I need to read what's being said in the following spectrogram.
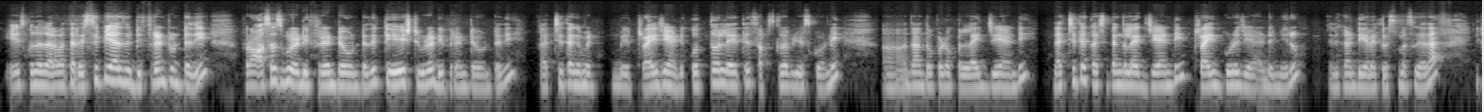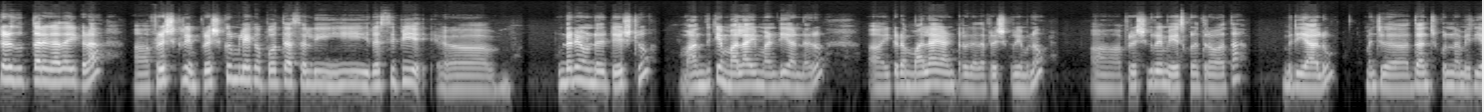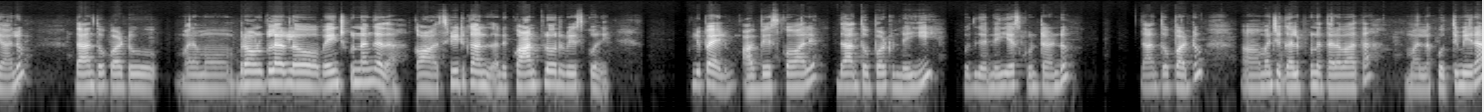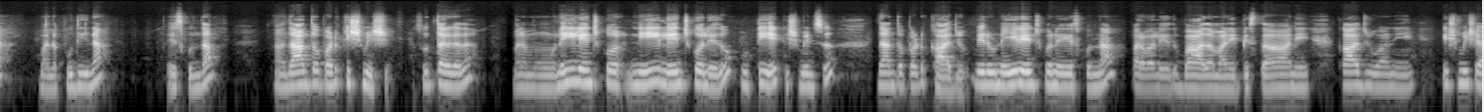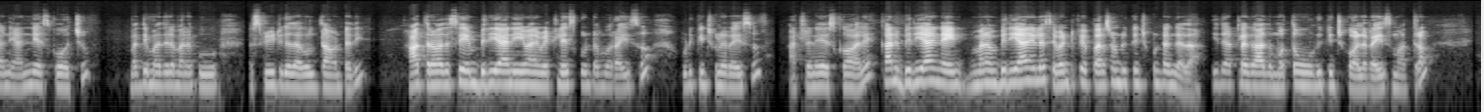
వేసుకున్న తర్వాత రెసిపీ అది డిఫరెంట్ ఉంటుంది. ప్రాసెస్ కూడా డిఫరెంటే ఉంటుంది. టేస్ట్ కూడా డిఫరెంటే ఉంటుంది. ఖచ్చితంగా మీరు మీరు ట్రై చేయండి. కొత్త వాళ్ళు అయితే సబ్స్క్రైబ్ చేసుకోండి. దాంతోపాటు ఒక లైక్ చేయండి. నచ్చితే ఖచ్చితంగా లైక్ చేయండి ట్రై కూడా చేయండి మీరు. ఎందుకంటే ఇలా క్రిస్మస్ కదా. ఇక్కడ చూస్తారు కదా ఇక్కడ ఫ్రెష్ క్రీమ్. ఫ్రెష్ క్రీమ్ లేకపోతే అసలు ఈ రెసిపీ ఉండనే ఉండదు టేస్ట్. అందుకే మలాయి మండి అన్నారు. ఇక్కడ మలాయి అంటారు కదా ఫ్రెష్ క్రీమ్ను. ఫ్రెష్ క్రీమ్ వేసుకున్న తర్వాత మిరియాలు మంచిగా దంచుకున్న మిరియాలు. దాంతోపాటు మనము బ్రౌన్ కలర్లో వేయించుకున్నాం కదా కా స్వీట్ కార్న్ అంటే కార్న్ఫ్లోర్ వేసుకొని ఉల్లిపాయలు అవి వేసుకోవాలి. దాంతోపాటు నెయ్యి కొద్దిగా నెయ్యి వేసుకుంటాడు. దాంతోపాటు మంచిగా కలుపుకున్న తర్వాత మళ్ళీ కొత్తిమీర మళ్ళీ పుదీనా వేసుకుందాం. దాంతోపాటు కిష్మిష్ చూస్తారు కదా? మనము నెయ్యి లేంచుకో నెయ్యి లేంచుకోలేదు ఉట్టియే కిష్మిన్స్ దాంతోపాటు కాజు. మీరు నెయ్యి లేంచుకొని వేసుకున్నా పర్వాలేదు బాదం అని పిస్తా అని కాజు అని కిష్మిష్ అని అన్నీ వేసుకోవచ్చు. మధ్య మధ్యలో మనకు స్వీట్గా తగులుతూ ఉంటుంది. ఆ తర్వాత సేమ్ బిర్యానీ మనం ఎట్లా వేసుకుంటామో రైస్ ఉడికించుకునే రైస్ అట్లనే వేసుకోవాలి. కానీ బిర్యానీ నైన్ మనం బిర్యానీలో సెవెంటీ ఫైవ్ పర్సెంట్ ఉడికించుకుంటాం కదా ఇది అట్లా కాదు. మొత్తం ఉడికించుకోవాలి రైస్ మాత్రం.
